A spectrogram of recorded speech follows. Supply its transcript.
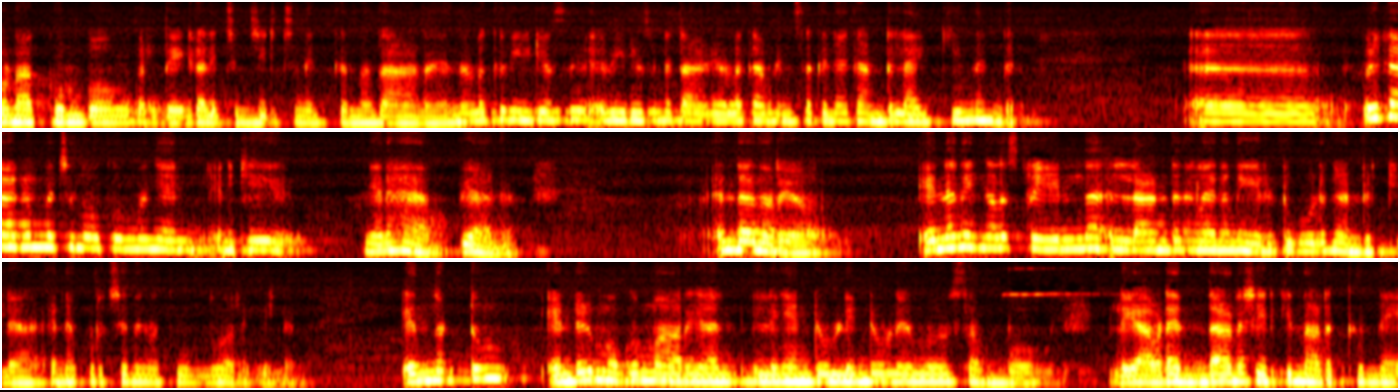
ഓൺ ആക്കുമ്പോൾ വെറുതെ കളിച്ചും ചിരിച്ചും നിൽക്കുന്നതാണ്. എന്നുള്ളൊക്കെ വീഡിയോസ് വീഡിയോസിന്റെ താഴെയുള്ള കമന്റ്സ് ഒക്കെ ഞാൻ കണ്ട് ലൈക്ക് ചെയ്യുന്നുണ്ട്. ഒരു കാര്യം വെച്ച് നോക്കുമ്പോൾ ഞാൻ എനിക്ക് ഞാൻ ഹാപ്പിയാണ് എന്താണെന്നറിയോ എന്നെ നിങ്ങൾ സ്ക്രീനിൽ അല്ലാണ്ട് നിങ്ങൾ എന്നെ നേരിട്ട് പോലും കണ്ടിട്ടില്ല. എന്നെ കുറിച്ച് നിങ്ങൾക്ക് ഒന്നും അറിയില്ല. എന്നിട്ടും എന്റെ ഒരു മുഖം മാറിയാൽ അല്ലെങ്കിൽ എന്റെ ഉള്ളിന്റെ ഉള്ളിലുള്ള ഒരു സംഭവം അല്ലെങ്കിൽ അവിടെ എന്താണ് ശരിക്കും നടക്കുന്നത്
